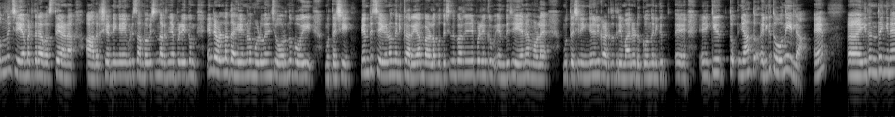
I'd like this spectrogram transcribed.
ഒന്നും ചെയ്യാൻ പറ്റാത്തൊരവസ്ഥയാണ്. ആദർശേട്ടൻ ഇങ്ങനെയും കൂടി സംഭവിച്ചെന്നറിഞ്ഞപ്പോഴേക്കും എന്റെ ഉള്ള ധൈര്യങ്ങൾ മുഴുവനും ചോർന്നു പോയി. മുത്തശ്ശി എന്ത് ചെയ്യണമെന്ന് എനിക്കറിയാൻ പാടില്ല. മുത്തശ്ശി എന്ന് പറഞ്ഞു കഴിഞ്ഞപ്പോഴേക്കും എന്ത് ചെയ്യാനാ മോളെ? മുത്തശ്ശിന് ഇങ്ങനെ ഒരു കടുത്ത തീരുമാനം എടുക്കുമെന്ന് എനിക്ക് എനിക്ക് ഞാൻ എനിക്ക് തോന്നിയില്ല. ഏ? ഇതെന്താ ഇങ്ങനെ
